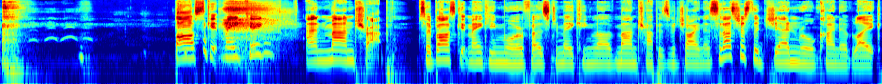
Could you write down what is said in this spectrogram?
basket making and man trap. So basket making more refers to making love, man trap is vagina. So that's just the general kind of like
